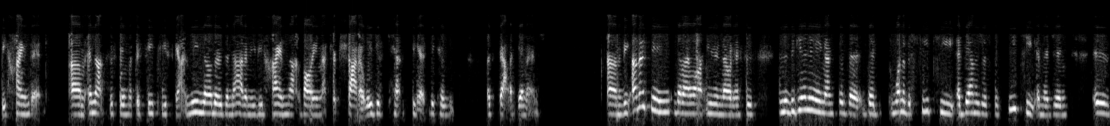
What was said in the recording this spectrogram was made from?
behind it. Um, and that's the same with the CT scan. We know there's anatomy behind that volumetric shadow. We just can't see it because it's a static image. Um, the other thing that I want you to notice is in the beginning I said that, that one of the CT advantages for CT imaging is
